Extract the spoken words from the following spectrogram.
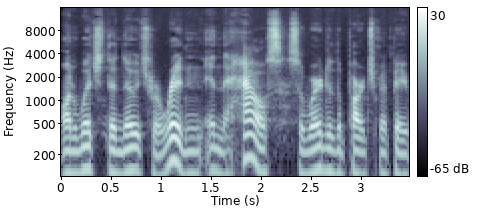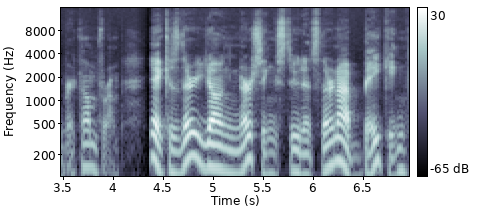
on which the notes were written in the house, so where did the parchment paper come from? Yeah, because they're young nursing students. They're not baking.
